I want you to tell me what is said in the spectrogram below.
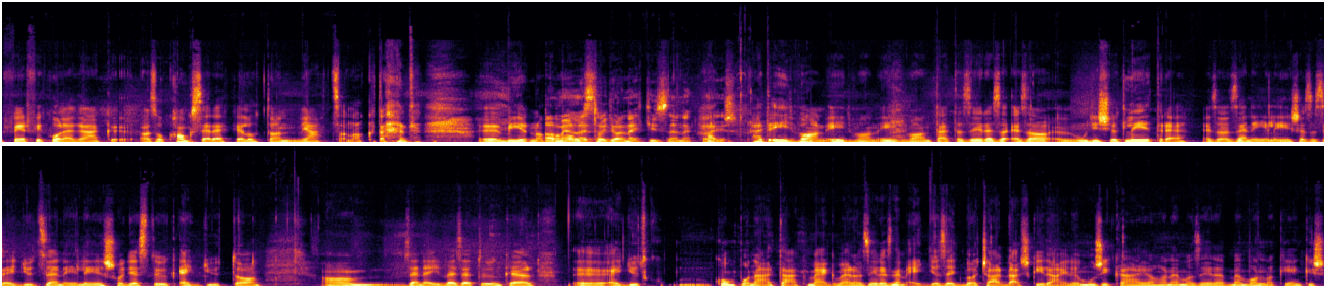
férfi kollégák azok hangszerekkel ottan játszanak, tehát bírnak Amellett, a hangszer... hogy van egy kis zenekar hát, is. Hát így van, így van, így van. Tehát azért ez a, ez a, úgy is jött létre ez a zenélés, ez az együtt zenélés, hogy ezt ők együtt a, a zenei vezetőnkkel együtt komponálták meg, mert azért ez nem egy az egybe a csárdás királynő muzsikája, hanem azért ebben vannak ilyen kis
